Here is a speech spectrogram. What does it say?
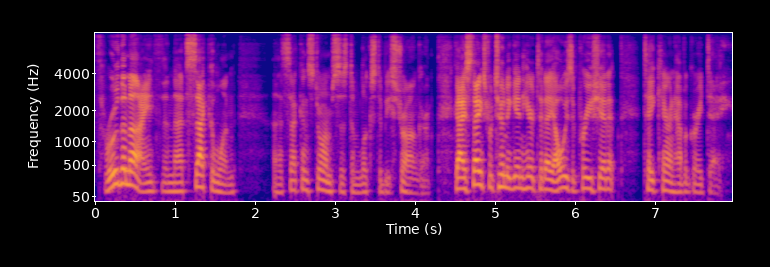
through the ninth, and that second one, that second storm system looks to be stronger. Guys, thanks for tuning in here today. Always appreciate it. Take care and have a great day.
